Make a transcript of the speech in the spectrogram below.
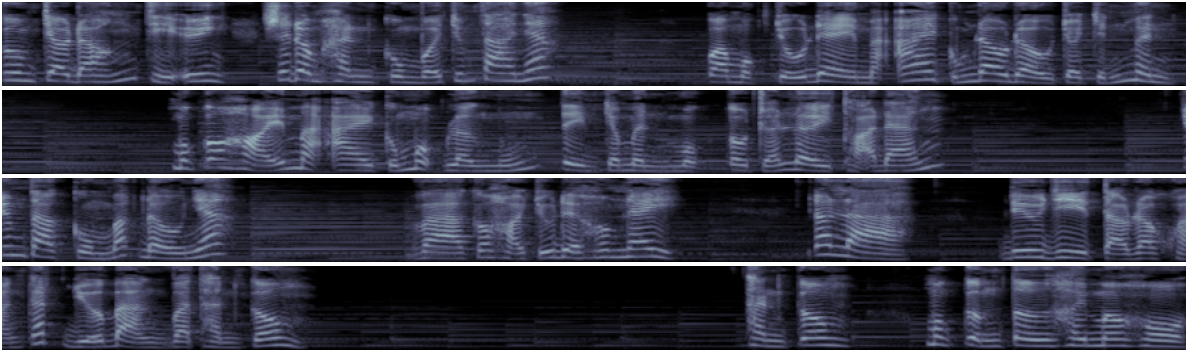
Cùng chào đón chị Uyên sẽ đồng hành cùng với chúng ta nhé. Qua một chủ đề mà ai cũng đau đầu cho chính mình. Một câu hỏi mà ai cũng một lần muốn tìm cho mình một câu trả lời thỏa đáng. Chúng ta cùng bắt đầu nhé. Và câu hỏi chủ đề hôm nay đó là điều gì tạo ra khoảng cách giữa bạn và thành công? Thành công, một cụm từ hơi mơ hồ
